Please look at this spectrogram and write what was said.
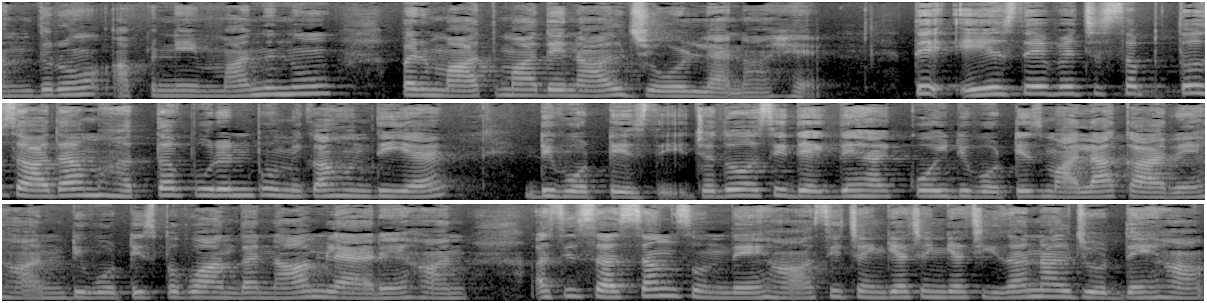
ਅੰਦਰੋਂ, ਆਪਣੇ ਮਨ ਨੂੰ ਪਰਮਾਤਮਾ ਦੇ ਨਾਲ ਜੋੜ ਲੈਣਾ ਹੈ। ਤੇ ਇਸ ਦੇ ਵਿੱਚ ਸਭ ਤੋਂ ਜ਼ਿਆਦਾ ਮਹੱਤਵਪੂਰਨ ਭੂਮਿਕਾ ਹੁੰਦੀ ਹੈ ਡਿਵੋਟਿਸ ਦੀ। ਜਦੋਂ ਅਸੀਂ ਦੇਖਦੇ ਹਾਂ ਕੋਈ ਡਿਵੋਟਿਸ ਮਾਲਾ ਕਰ ਰਹੇ ਹਨ ਡਿਵੋਟਿਸ ਭਗਵਾਨ ਦਾ ਨਾਮ ਲੈ ਰਹੇ ਹਨ, ਅਸੀਂ ਸਤਸੰਗ ਸੁਣਦੇ ਹਾਂ, ਅਸੀਂ ਚੰਗੀਆਂ ਚੰਗੀਆਂ ਚੀਜ਼ਾਂ ਨਾਲ ਜੁੜਦੇ ਹਾਂ,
